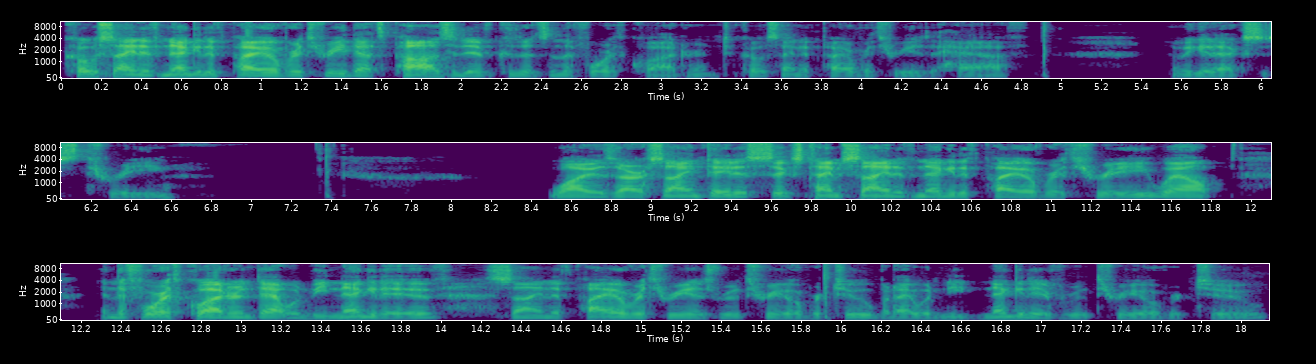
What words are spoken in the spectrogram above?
Cosine of negative pi over 3, that's positive because it's in the fourth quadrant. Cosine of pi over 3 is a half. And we get x is 3. y is r sine theta. 6 times sine of negative pi over 3. Well, in the fourth quadrant, that would be negative. Sine of pi over 3 is root 3 over 2, but I would need negative root 3 over 2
